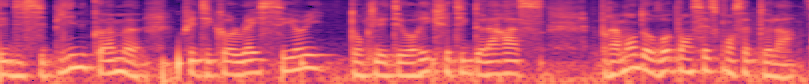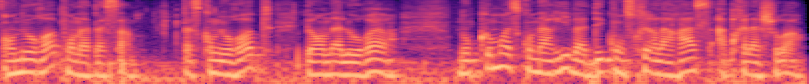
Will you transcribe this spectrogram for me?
des disciplines comme Critical Race Theory, donc les théories critiques de la race. Vraiment de repenser ce concept-là. En Europe, on n'a pas ça. Parce qu'en Europe, ben, on a l'horreur. Donc comment est-ce qu'on arrive à déconstruire la race après la Shoah?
